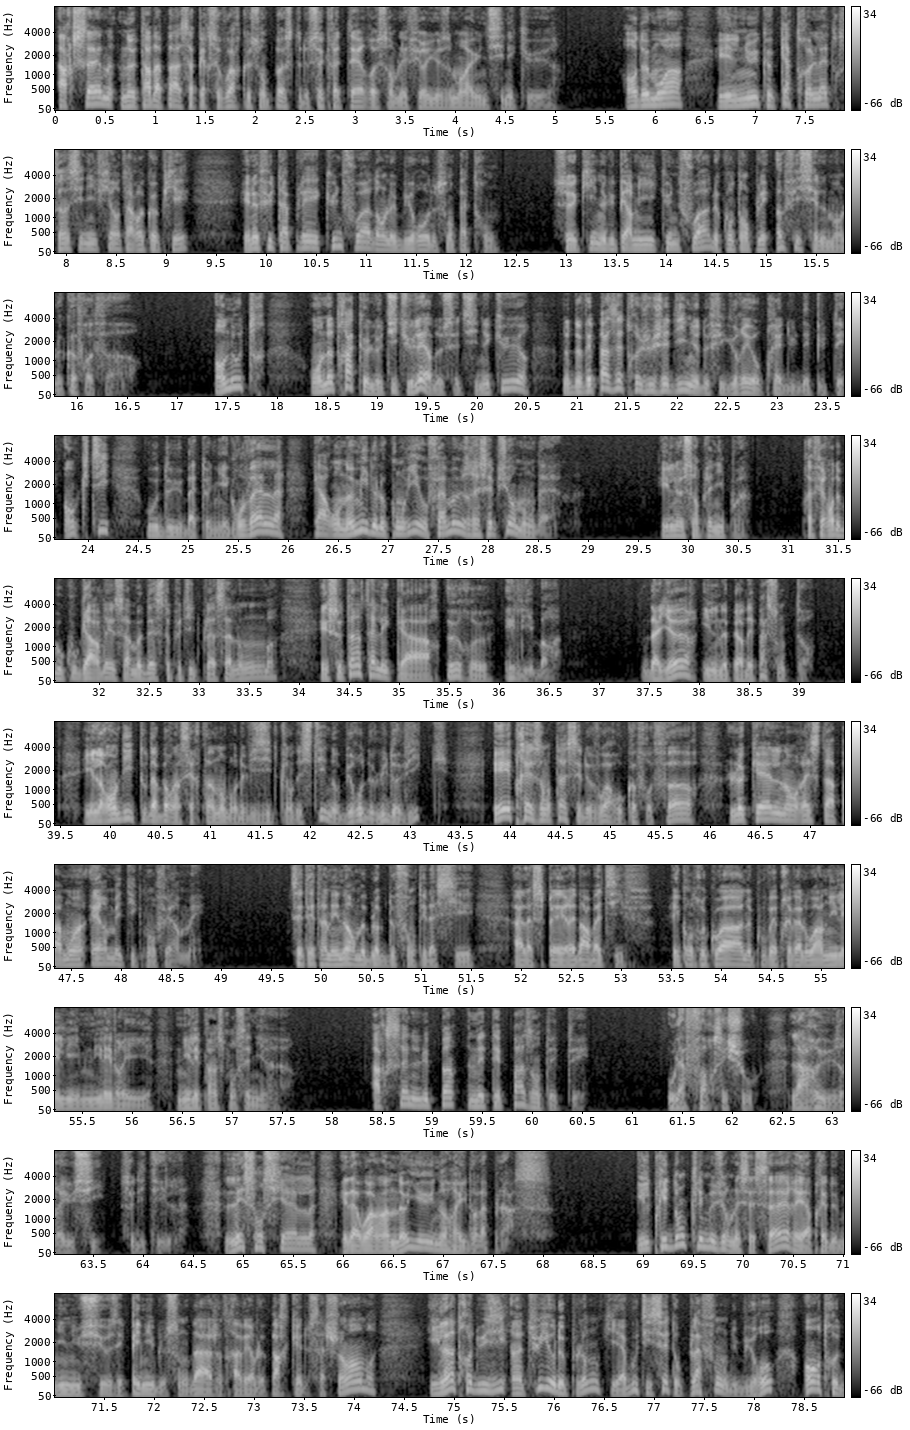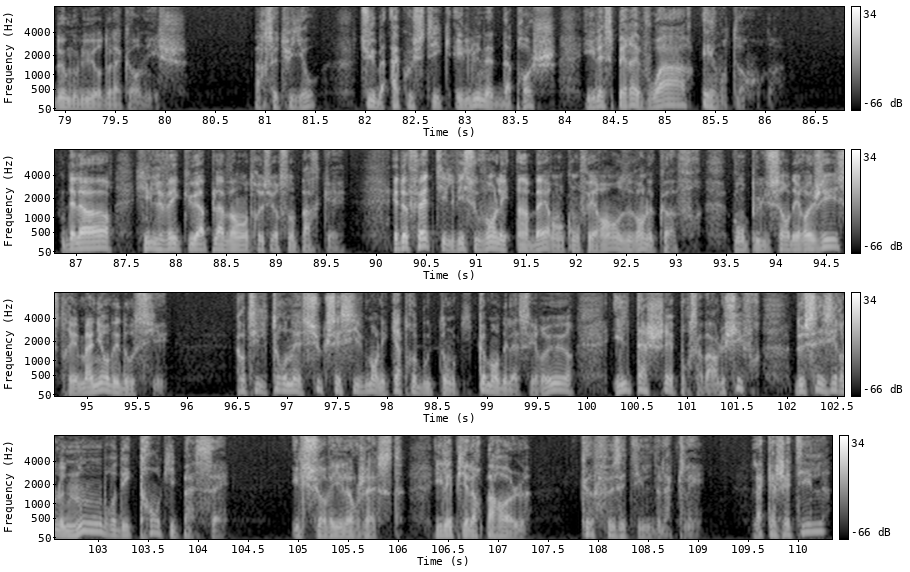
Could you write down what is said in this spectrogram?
Arsène ne tarda pas à s'apercevoir que son poste de secrétaire ressemblait furieusement à une sinécure. En deux mois, il n'eut que quatre lettres insignifiantes à recopier, et ne fut appelé qu'une fois dans le bureau de son patron, ce qui ne lui permit qu'une fois de contempler officiellement le coffre-fort. En outre, on notera que le titulaire de cette sinécure ne devait pas être jugé digne de figurer auprès du député Ancty ou du bâtonnier Grouvel, car on omit de le convier aux fameuses réceptions mondaines. Il ne s'en plaignit point préférant de beaucoup garder sa modeste petite place à l'ombre, et se tint à l'écart, heureux et libre. D'ailleurs, il ne perdait pas son temps. Il rendit tout d'abord un certain nombre de visites clandestines au bureau de Ludovic, et présenta ses devoirs au coffre-fort, lequel n'en resta pas moins hermétiquement fermé. C'était un énorme bloc de fonte et d'acier, à l'aspect rébarbatif, et contre quoi ne pouvaient prévaloir ni les limes, ni les vrilles, ni les pinces Monseigneur. Arsène Lupin n'était pas entêté où la force échoue, la ruse réussit, se dit-il. L'essentiel est d'avoir un œil et une oreille dans la place. Il prit donc les mesures nécessaires et, après de minutieux et pénibles sondages à travers le parquet de sa chambre, il introduisit un tuyau de plomb qui aboutissait au plafond du bureau entre deux moulures de la corniche. Par ce tuyau, tube acoustique et lunettes d'approche, il espérait voir et entendre. Dès lors, il vécut à plat ventre sur son parquet et de fait il vit souvent les Humbert en conférence devant le coffre, compulsant des registres et maniant des dossiers. Quand il tournait successivement les quatre boutons qui commandaient la serrure, il tâchait, pour savoir le chiffre, de saisir le nombre des crans qui passaient. Il surveillait leurs gestes, il épiait leurs paroles. Que faisait-il de la clé? La cachait-il?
